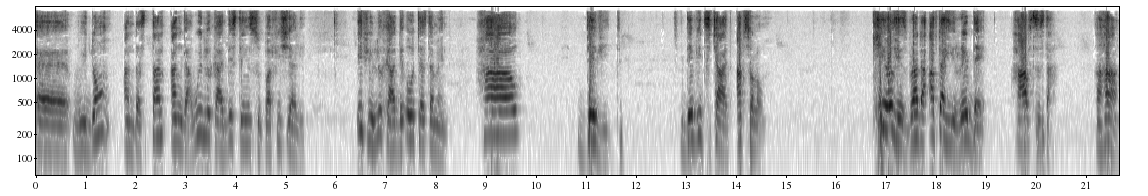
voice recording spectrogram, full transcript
uh, we don't understand anger. We look at these things superficially. If you look at the Old Testament, how David, David's child, Absalom, killed his brother after he raped the half sister. Uh-huh.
